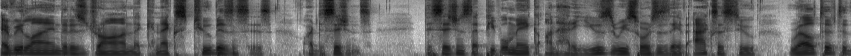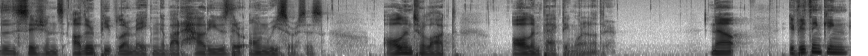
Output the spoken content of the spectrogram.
Every line that is drawn that connects two businesses are decisions. decisions that people make on how to use the resources they have access to relative to the decisions other people are making about how to use their own resources, all interlocked, all impacting one another. Now, if you're thinking,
